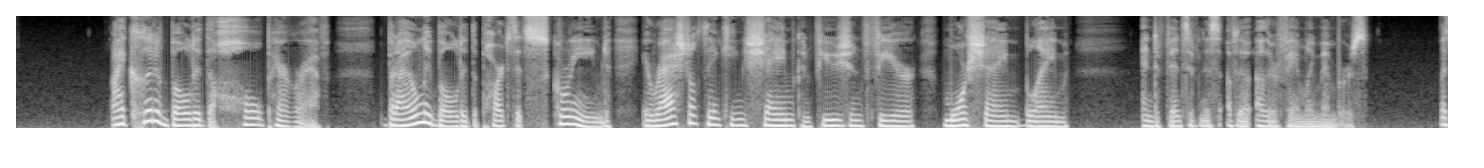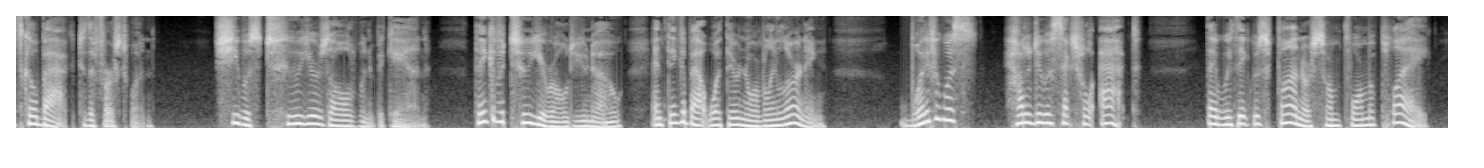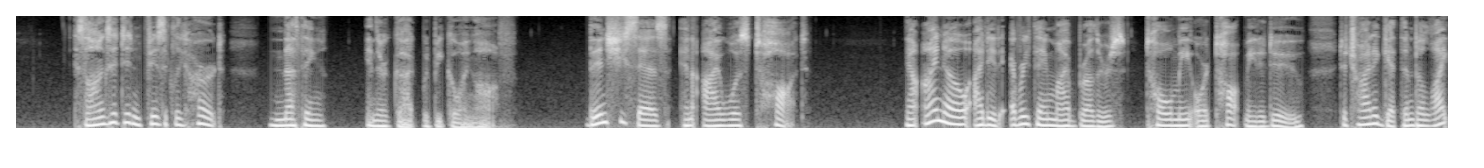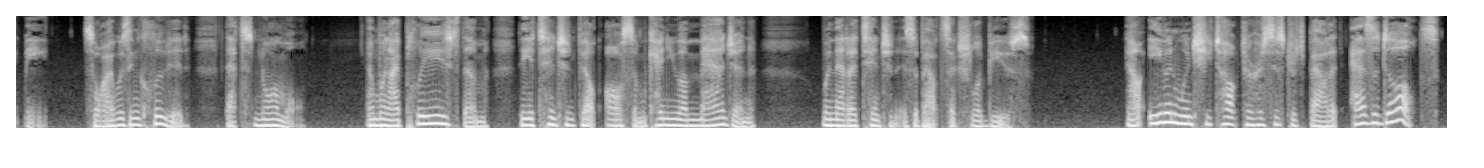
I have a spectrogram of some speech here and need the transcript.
I could have bolded the whole paragraph, but I only bolded the parts that screamed irrational thinking, shame, confusion, fear, more shame, blame, and defensiveness of the other family members. Let's go back to the first one. She was two years old when it began. Think of a two year old you know and think about what they're normally learning. What if it was how to do a sexual act? They would think was fun or some form of play. As long as it didn't physically hurt, nothing in their gut would be going off. Then she says, and I was taught. Now I know I did everything my brothers told me or taught me to do to try to get them to like me. So I was included. That's normal. And when I pleased them, the attention felt awesome. Can you imagine when that attention is about sexual abuse? Now, even when she talked to her sisters about it as adults,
